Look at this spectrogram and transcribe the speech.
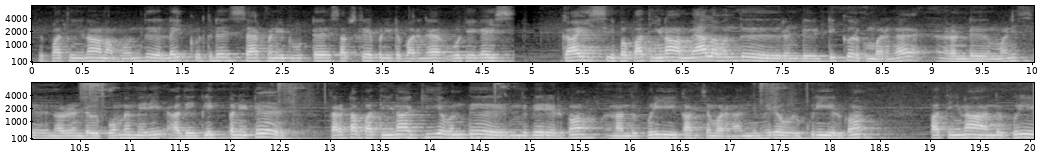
இப்போ பார்த்தீங்கன்னா நம்ம வந்து லைக் கொடுத்துட்டு ஷேர் பண்ணிவிட்டு விட்டு சப்ஸ்கிரைப் பண்ணிவிட்டு பாருங்கள் ஓகே கைஸ் காய்ஸ் இப்போ பார்த்தீங்கன்னா மேலே வந்து ரெண்டு டிக்கு இருக்கும் பாருங்கள் ரெண்டு மனுஷ ரெண்டு பொம்மை மாரி. அது கிளிக் பண்ணிவிட்டு கரெக்டாக பார்த்தீங்கன்னா கீயை வந்து இந்த பேர் இருக்கும். நான் அந்த குறி காமிச்சேன் பாருங்கள் அந்த மாரி ஒரு குறி இருக்கும். பார்த்தீங்கன்னா அந்த குறியை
